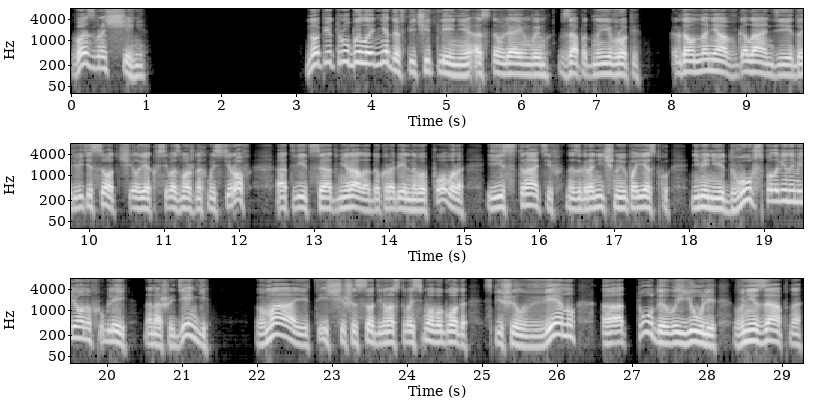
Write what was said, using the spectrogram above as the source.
Возвращение. Но Петру было не до впечатления, оставляемого им в Западной Европе, когда он, наняв в Голландии до 900 человек всевозможных мастеров, от вице-адмирала до корабельного повара, и истратив на заграничную поездку не менее двух с половиной миллионов рублей на наши деньги, в мае 1698 года спешил в Вену, а оттуда в июле, внезапно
